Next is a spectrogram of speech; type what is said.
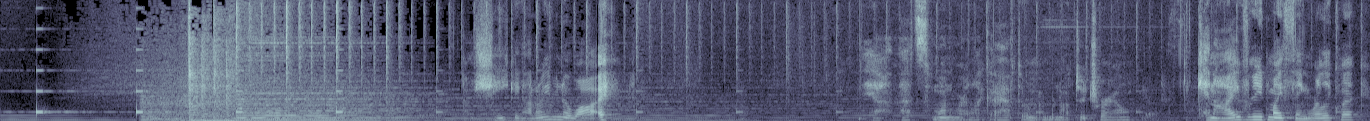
Shaking, I don't even know why. Yeah, that's one where like I have to remember not to trail. Can I read my thing really quick?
